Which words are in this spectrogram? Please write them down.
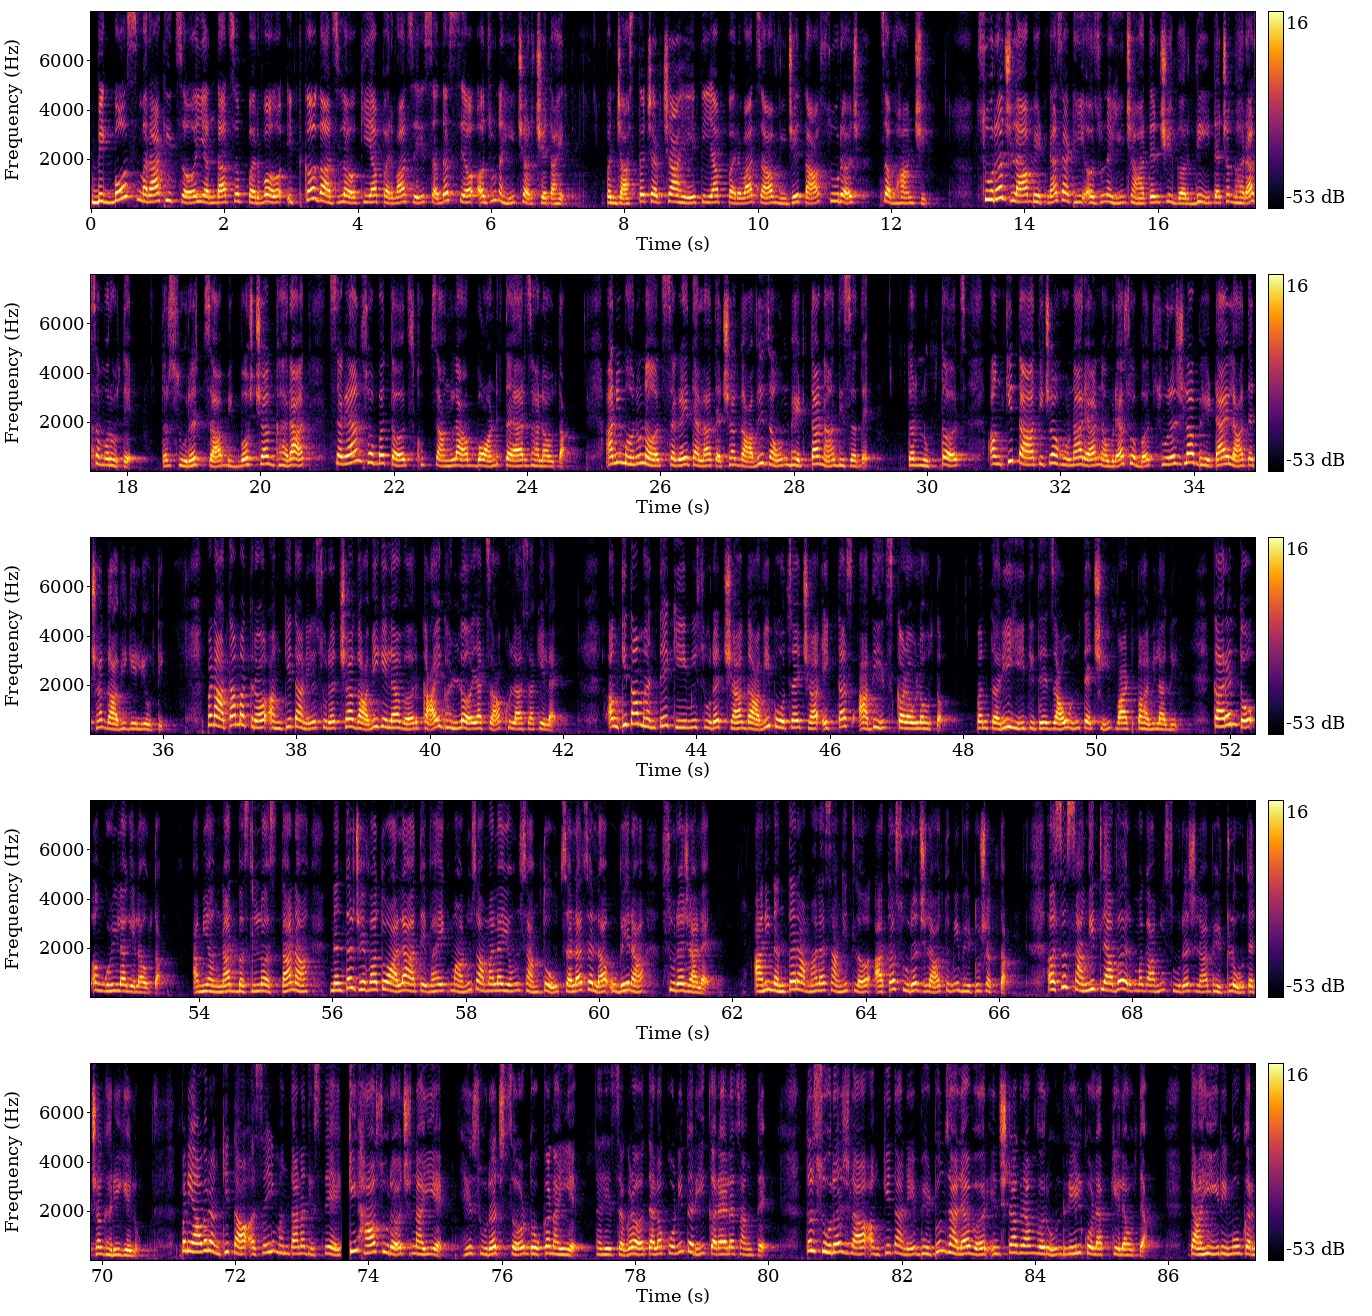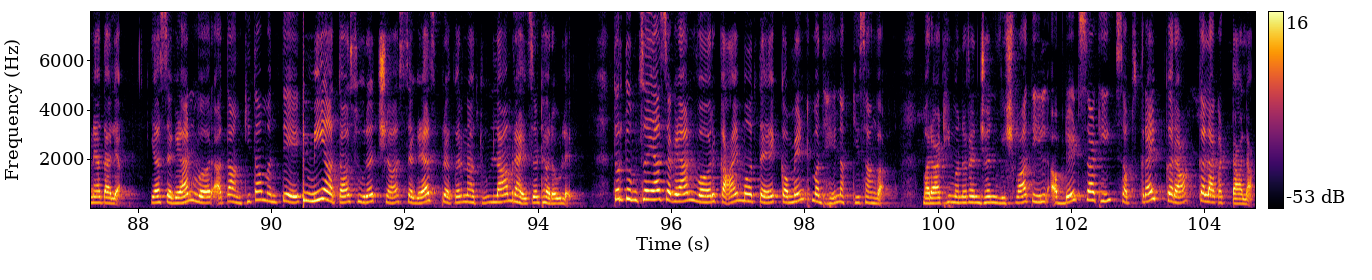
Big boss मराठीचं यंदाचं पर्व इतकं गाजलं की या पर्वाचे सदस्य अजूनही चर्चेत आहेत. पण जास्त चर्चा आहे ती या पर्वाचा विजेता सूरज चव्हाणची. सूरजला भेटण्यासाठी अजूनही चाहत्यांची गर्दी त्याच्या घरासमोर होते. तर सूरजचा बिग बॉसच्या घरात सगळ्यांसोबतच खूप चांगला बॉन्ड तयार झाला होता. आणि म्हणूनच सगळे त्याला त्याच्या गावी जाऊन भेटताना दिसत आहे. तर नुकतंच अंकिता तिच्या होणाऱ्या नवऱ्यासोबत सूरजला भेटायला त्याच्या गावी गेली होती. पण आता मात्र अंकिताने सूरजच्या गावी गेल्यावर काय घडलं याचा खुलासा केलाय. अंकिता म्हणते की मी सूरजच्या गावी पोहोचायच्या एक तास आधीच कळवलं होतं. पण तरीही तिथे जाऊन त्याची वाट पाहावी लागली. कारण तो अंघोळीला गेला होता. आम्ही अंगणात बसलेलो असताना नंतर जेव्हा तो आला तेव्हा एक माणूस आम्हाला येऊन सांगतो चला चला उभे राहा सूरज आलाय. आणि नंतर आम्हाला सांगितलं आता सूरजला तुम्ही भेटू शकता. असं सांगितल्यावर मग आम्ही सूरजला भेटलो त्याच्या घरी गेलो. पण यावर अंकिता असंही म्हणताना दिसते की हा सूरज नाही आहे हे सूरजचं डोकं नाहीये. तर हे सगळं त्याला कोणीतरी करायला सांगते तर सूरजला अंकिताने भेटून झाल्यावर इंस्टाग्रामवरून रील कोलॅप केल्या होत्या. त्याही रिमूव्ह करण्यात आल्या. या सगळ्यांवर आता अंकिता म्हणते की मी आता सूरजच्या सगळ्याच प्रकरणातून लांब राहायचं ठरवलंय. तर तुमचं या सगळ्यांवर काय मत आहे कमेंटमध्ये नक्की सांगा. मराठी मनोरंजन विश्वातील अपडेट्ससाठी सबस्क्राईब करा कलाकट्टाला.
